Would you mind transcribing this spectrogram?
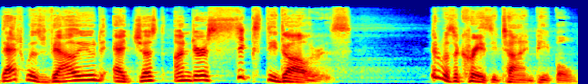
That was valued at just under $60. It was a crazy time, people.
